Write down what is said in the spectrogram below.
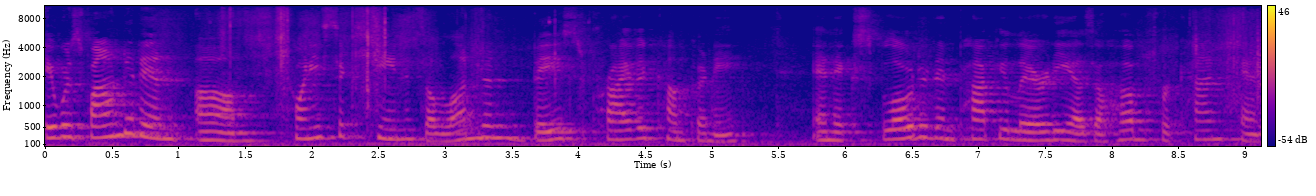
It was founded in um, 2016. It's a London based private company and exploded in popularity as a hub for content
